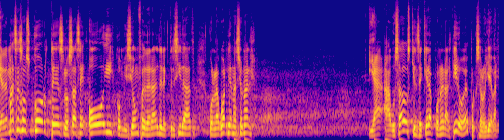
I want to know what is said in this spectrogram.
Y además esos cortes los hace hoy Comisión Federal de Electricidad con la Guardia Nacional. Y a abusados quien se quiera poner al tiro, ¿eh? porque se lo llevan.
